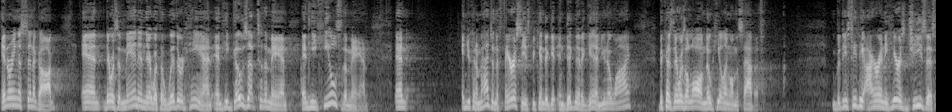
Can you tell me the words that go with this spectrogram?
entering a synagogue, and there was a man in there with a withered hand, and he goes up to the man and he heals the man. And and you can imagine the Pharisees begin to get indignant again. You know why? Because there was a law no healing on the Sabbath. But do you see the irony? Here is Jesus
